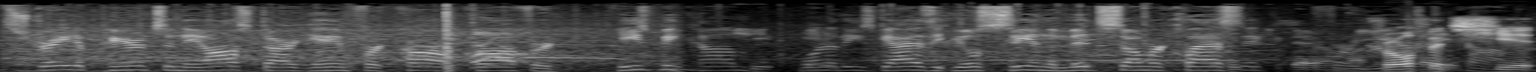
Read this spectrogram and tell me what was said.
Fourth straight appearance in the All-Star game for Carl Crawford. He's become one of these guys that you'll see in the Midsummer Classic for Crawford's shit.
